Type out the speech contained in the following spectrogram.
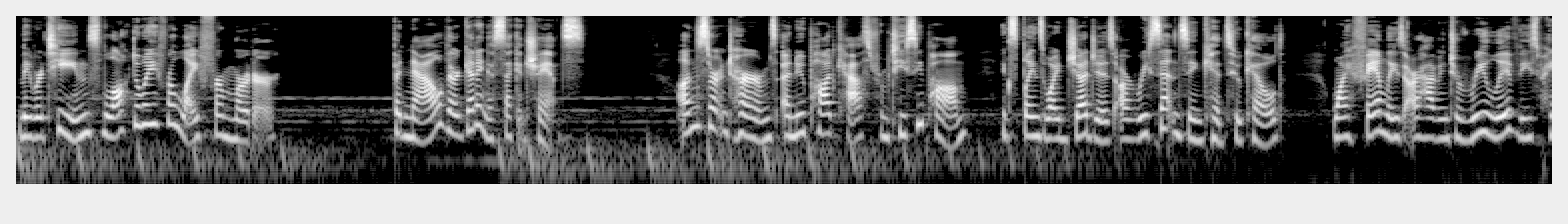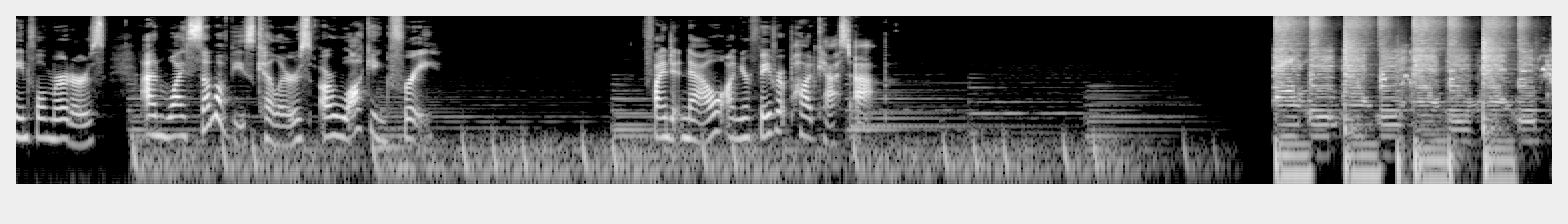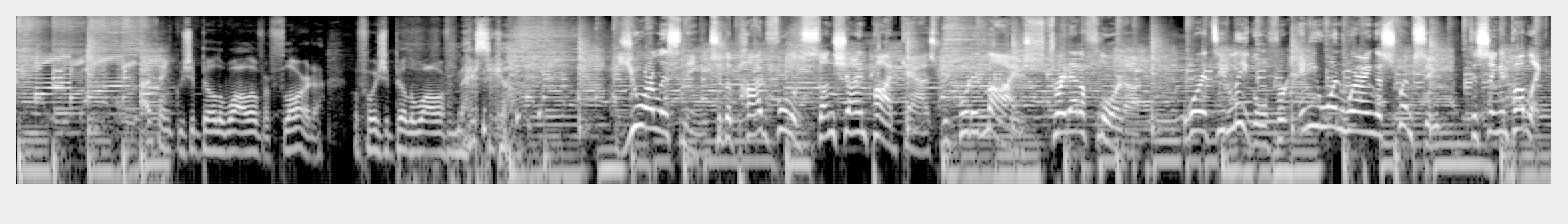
They were teens locked away for life for murder. But now they're getting a second chance. Uncertain Terms, a new podcast from TCPalm, explains why judges are resentencing kids who killed, why families are having to relive these painful murders, and why some of these killers are walking free. Find it now on your favorite podcast app. Think we should build a wall over Florida before we should build a wall over Mexico. You are listening to the Podful of Sunshine podcast, recorded live straight out of Florida, where it's illegal for anyone wearing a swimsuit to sing in public.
